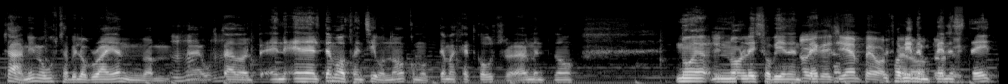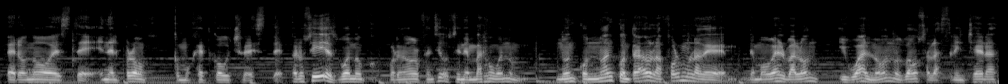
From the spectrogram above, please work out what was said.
O sea, a mí me gusta Bill O'Brien, me ha gustado en, el tema ofensivo, ¿no? Como tema head coach, realmente no, no, no le hizo bien en no, Texas, de peor, hizo bien en Penn State, pero no este, en el Pro como head coach. Este, pero sí es bueno coordinador ofensivo. Sin embargo, bueno, no, no ha encontrado la fórmula de, de, mover el balón igual, ¿no? Nos vamos a las trincheras,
